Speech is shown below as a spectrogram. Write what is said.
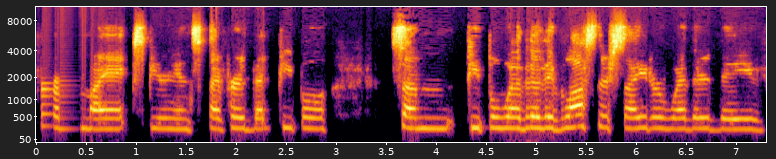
from my experience i've heard that people some people whether they've lost their sight or whether they've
